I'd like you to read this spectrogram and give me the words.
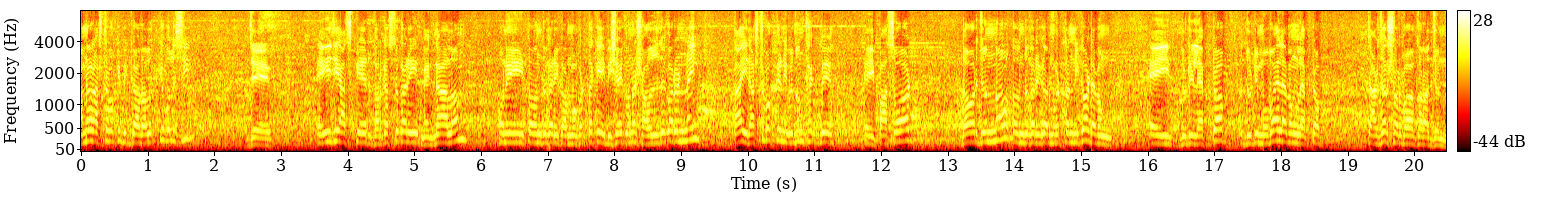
আমরা রাষ্ট্রপক্ষে বিজ্ঞ আদালতকে বলেছি যে এই যে আজকের দরখাস্তকারী মেঘনা আলম, উনি তদন্তকারী কর্মকর্তাকে এই বিষয়ে কোনো সহযোগিতা করেন নাই। তাই রাষ্ট্রপক্ষে নিবেদন থাকবে এই পাসওয়ার্ড দেওয়ার জন্য তদন্তকারী কর্মকর্তার নিকট এবং এই দুটি ল্যাপটপ, দুটি মোবাইল এবং ল্যাপটপ চার্জার সরবরাহ করার জন্য।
